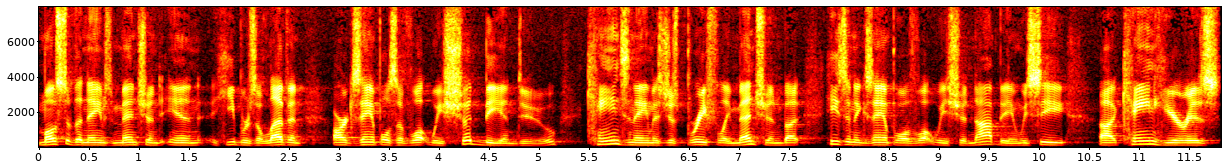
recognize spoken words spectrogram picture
Most of the names mentioned in Hebrews 11 are examples of what we should be and do. Cain's name is just briefly mentioned, but he's an example of what we should not be. And we see uh, Cain here is,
